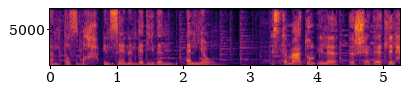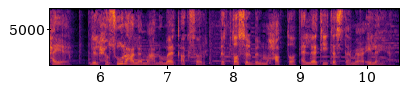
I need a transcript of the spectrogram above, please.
أن تصبح انسانا جديدا اليوم. استمعتم إلى إرشادات للحياة. للحصول على معلومات أكثر اتصل بالمحطة التي تستمع إليها.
